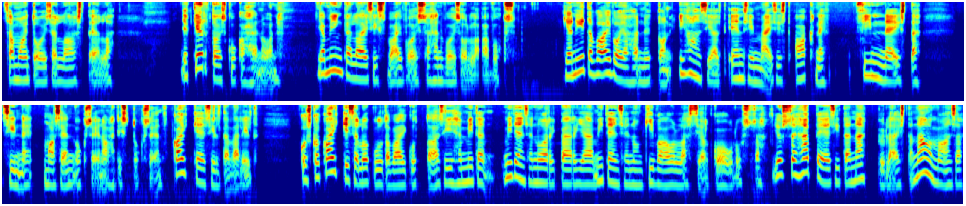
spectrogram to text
samoin toisella asteella, ja kertoisi, kuka hän on ja minkälaisissa vaivoissa hän voisi olla avuksi. Ja niitä vaivojahan nyt on ihan sieltä ensimmäisistä akne-finneistä sinne masennukseen, ahdistukseen, kaikkea siltä väliltä – koska kaikki se lopulta vaikuttaa siihen, miten, miten se nuori pärjää, miten sen on kiva olla siellä koulussa. Jos se häpeää sitä näppyläistä naamaansa,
